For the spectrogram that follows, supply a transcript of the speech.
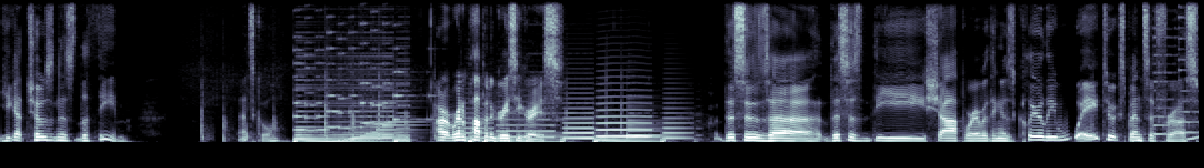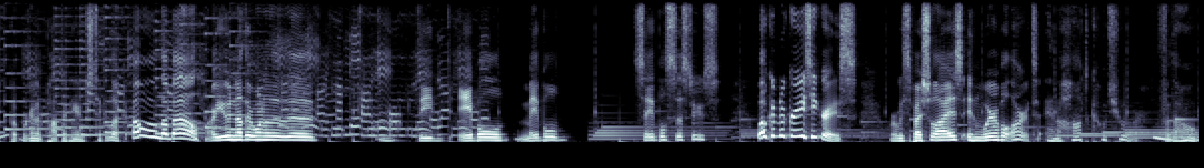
he got chosen as the theme. That's cool. All right, we're gonna pop into Gracie Grace. This is uh this is the shop where everything is clearly way too expensive for us, but we're gonna pop in here and just take a look. Oh, LaBelle, are you another one of the the Able Mabel Sable sisters? Welcome to Gracie Grace, where we specialize in wearable art and haute couture for the home.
